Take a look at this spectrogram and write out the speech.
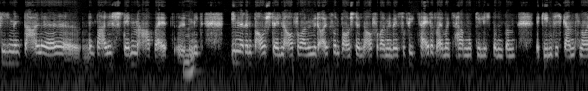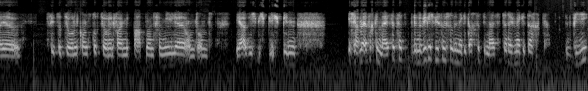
viel mentale, mentale Stemmarbeit äh, mhm. mit inneren Baustellen aufräumen, mit äußeren Baustellen aufräumen, weil so viel Zeit auf einmal zu haben natürlich, dann, dann ergeben sich ganz neue Situationen, Konstruktionen, vor allem mit Partner und Familie und, und ja, also ich, ich, ich bin ich habe mir einfach die meiste Zeit, wenn du wirklich wissen willst, was ich mir gedacht habe, die meiste Zeit habe ich mir gedacht, wie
